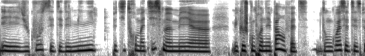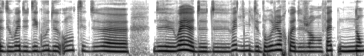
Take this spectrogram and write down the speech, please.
Et du coup c'était des mini petits traumatismes mais euh, mais que je comprenais pas en fait. Donc ouais cette espèce de ouais de dégoût de honte et de euh, de ouais de, de ouais limite de brûlure quoi de genre en fait non.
